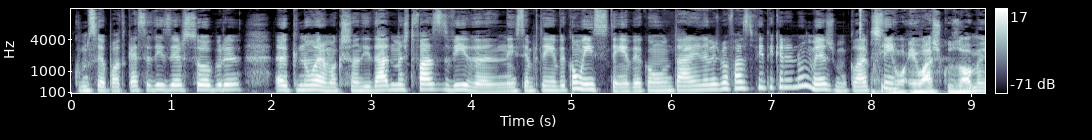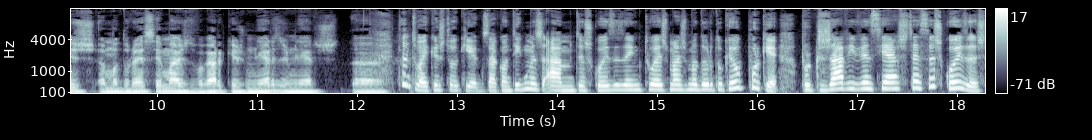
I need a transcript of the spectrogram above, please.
comecei o podcast a dizer sobre uh, que não era uma questão de idade, mas de fase de vida. Nem sempre tem a ver com isso. Tem a ver com estarem na mesma fase de vida e querer no mesmo. Claro que sim. Eu, eu acho que os homens amadurecem mais devagar que as mulheres. As mulheres. ah, Tanto é que eu estou aqui a gozar contigo, mas há muitas coisas em que tu és mais maduro do que eu. Porquê? Porque já vivenciaste essas coisas.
